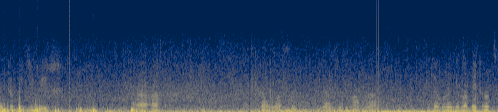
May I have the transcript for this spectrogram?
একটা বিজিবির টাওয়ার আছে যার জন্য আমরা এটা করে দিলাম এটা হচ্ছে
